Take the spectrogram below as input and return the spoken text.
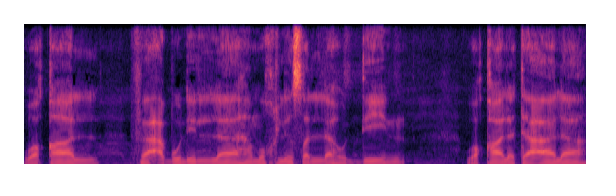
وقال فاعبد الله مخلصا له الدين. وقال تعالى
